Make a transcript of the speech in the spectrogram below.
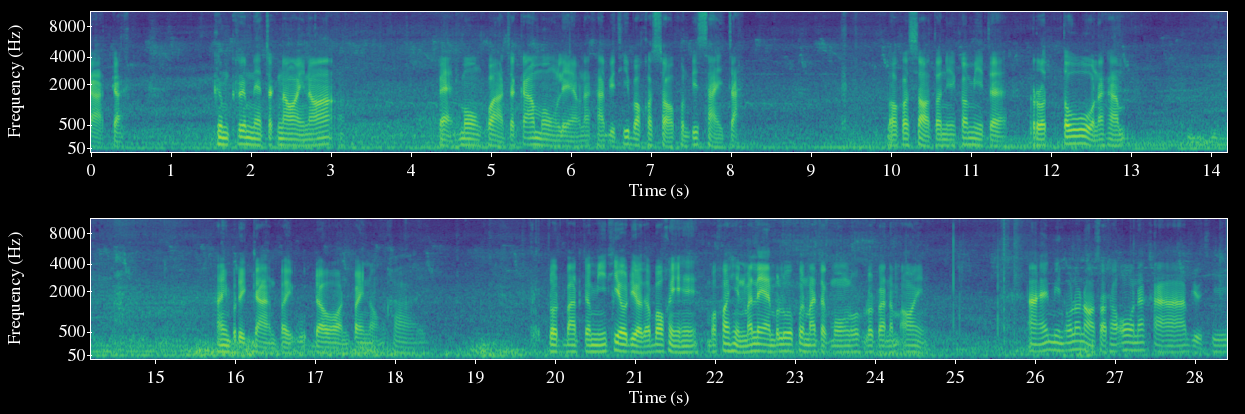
กาศก็ครึมๆเนี่ยจากน้อยเนาะ8โมงกว่าจะ9โมงแล้วนะครับ อยู่ที่บคสพลพิสัยจ้ะบคสตอนนี้ก็มีแต่รถตู้นะครับ ให้บริการไปอุดรไปหนองคาย รถบัสก็มีเที่ยวเดียวแต่บอกเคยเห็นบอกเคยเห็นมาแลนบรู้ว่าเพิ่นมาจากโมงรถรถบัสน้ำอ้อย อ่าแอดมินโอละนอสทโอนะครับอยู่ที่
